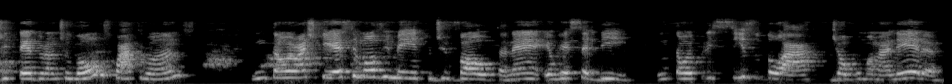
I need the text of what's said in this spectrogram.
de ter durante longos quatro anos. Então, eu acho que esse movimento de volta, né, eu recebi, então eu preciso doar de alguma maneira,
